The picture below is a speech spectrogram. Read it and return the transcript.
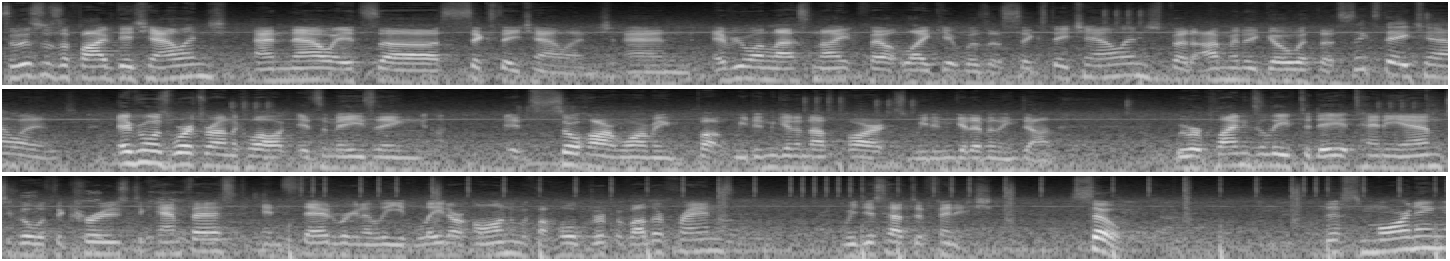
So this was a five day challenge and now it's a six day challenge. And everyone last night felt like it was a six day challenge, but I'm gonna go with a six day challenge. Everyone's worked around the clock, it's amazing. It's so heartwarming, but we didn't get enough parts, we didn't get everything done. We were planning to leave today at 10 a.m. to go with the cruise to Campfest. Instead, we're gonna leave later on with a whole group of other friends. We just have to finish. So, this morning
